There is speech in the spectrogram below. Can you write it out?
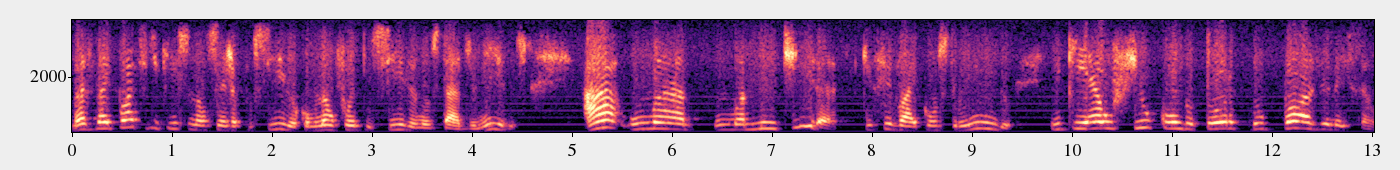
mas na hipótese de que isso não seja possível, como não foi possível nos Estados Unidos, há uma, uma mentira que se vai construindo e que é o fio condutor do pós-eleição,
